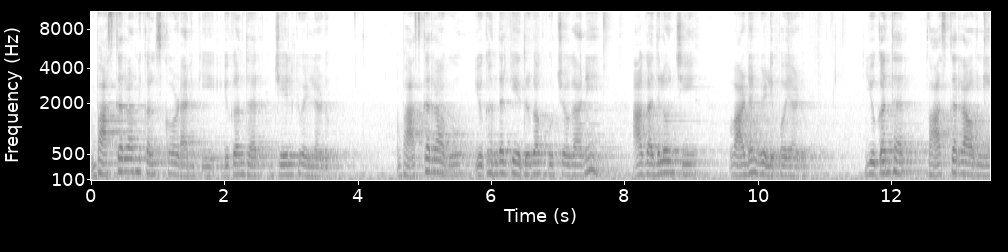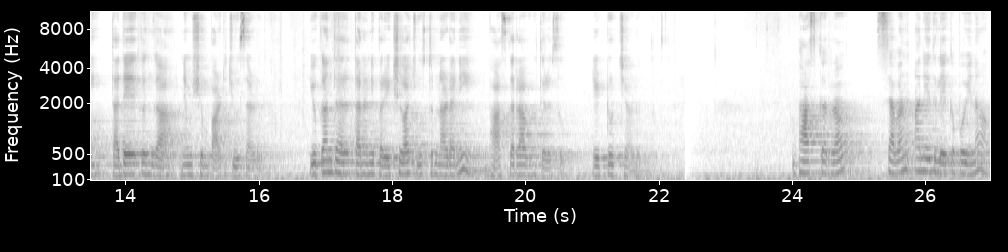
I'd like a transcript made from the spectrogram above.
భాస్కర్ రావుని కలుసుకోవడానికి యుగంధర్ జైలుకి వెళ్ళాడు. భాస్కర్రావు యుగంధర్కి ఎదురుగా కూర్చోగానే ఆ గదిలోంచి వార్డెన్ వెళ్ళిపోయాడు. యుగంధర్ భాస్కర్రావుని తదేకంగా నిమిషం పాటు చూశాడు. యుగంధర్ తనని పరీక్షగా చూస్తున్నాడని భాస్కర్రావుకు తెలుసు. నిట్టూర్చాడు. భాస్కర్రావు సెవెన్ అనేది లేకపోయినా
